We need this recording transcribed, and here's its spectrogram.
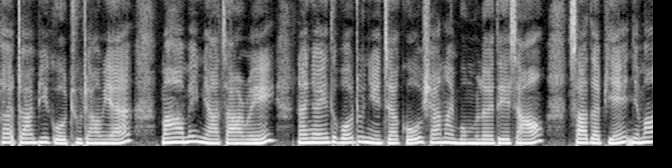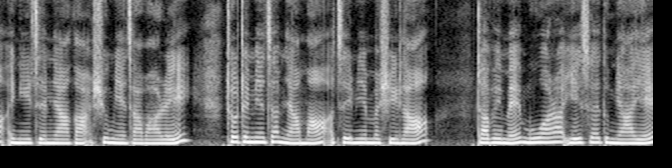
ဂတ်တိုင်းပြည်ကိုထူထောင်ရန်မဟာမိတ်များကြားတွင်နိုင်ငံရေးသဘောတူညီချက်ကိုရနိုင်ဖို့မလွယ်သေးကြောင်းစသဖြင့်မြမအိမ်ကြီးချင်းများကရှုမြင်ကြပါရယ်ထိုတင်မြင့်ချက်များမှာအခြေမြင့်မရှိလောက် ဒါပေမဲ့မူဝါဒရေးဆွဲသူများရဲ့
